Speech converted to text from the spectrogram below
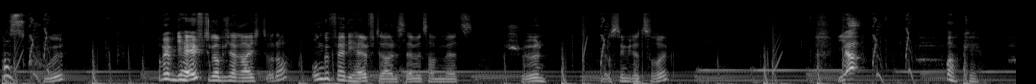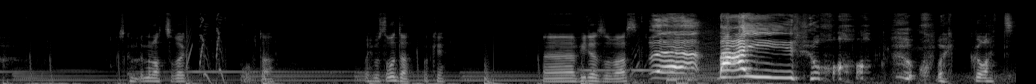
Das ist cool. Aber wir haben die Hälfte, glaube ich, erreicht, oder? Ungefähr die Hälfte des Levels haben wir jetzt. Schön. Und das Ding wieder zurück. Ja! Okay. Es kommt immer noch zurück. Hoch da. Oh, ich muss runter. Okay. Äh, wieder sowas. Äh, nein! Oh, oh mein Gott.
